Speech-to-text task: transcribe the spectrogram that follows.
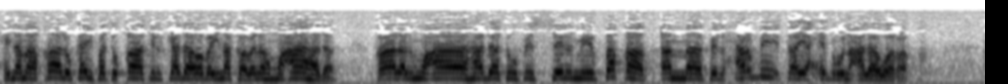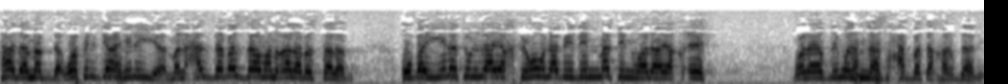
حينما قالوا كيف تقاتل كذا وبينك وبينهم معاهدة قال المعاهدة في السلم فقط أما في الحرب فهي حبر على ورق. هذا مبدأ. وفي الجاهلية من عز بز ومن غلب السلم قبيلة لا يخفرون بذمة ولا يق... إيش؟ ولا يظلمون الناس حبة خردل.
